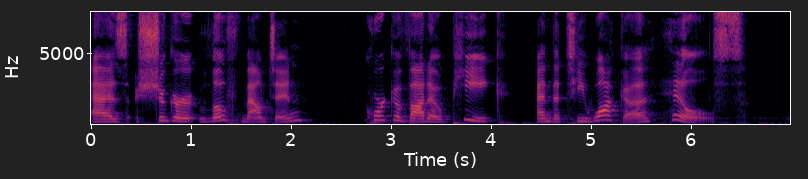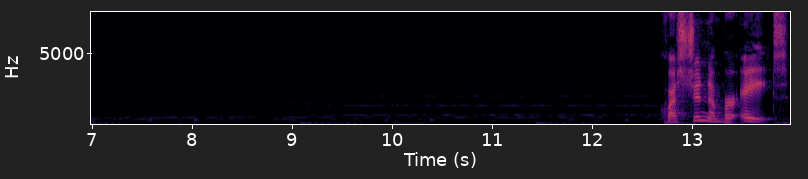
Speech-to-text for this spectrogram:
as Sugar Loaf Mountain, Corcovado Peak, and the Tiwaka Hills? Question number eight.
